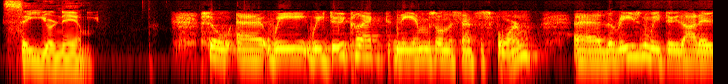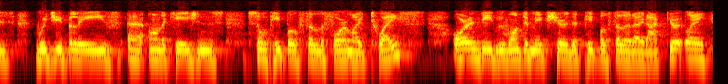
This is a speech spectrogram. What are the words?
see your name? So uh, we we do collect names on the census form. Uh, the reason we do that is, would you believe, uh, on occasions some people fill the form out twice, or indeed we want to make sure that people fill it out accurately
